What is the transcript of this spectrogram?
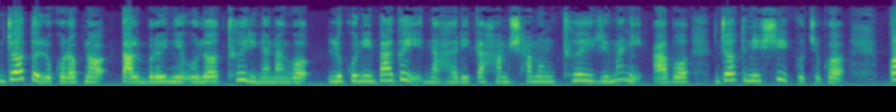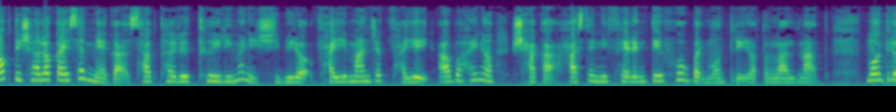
joto lukorokno talbroi ni ulo thori nanango lukuni bagai nahari kaham samung thoi rimani abo jotni shi kuchugo kokti shalo kaisa mega sakthari thoi rimani shibiro phai manjak phai abo haino shaka hasteni ferengte hokbar মন্ত্রী রতনলাল নাথ মন্ত্রী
